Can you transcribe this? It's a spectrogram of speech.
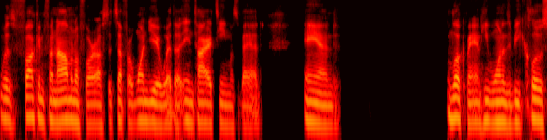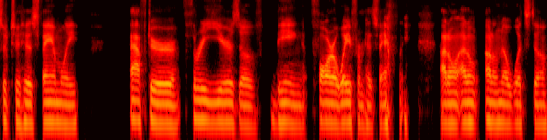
was fucking phenomenal for us, except for one year where the entire team was bad. And look, man, he wanted to be closer to his family after three years of being far away from his family. I don't, I don't, I don't know what's to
